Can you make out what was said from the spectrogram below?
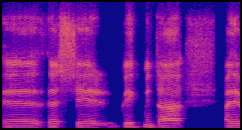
uh, þessir kvikmynda, bæði,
